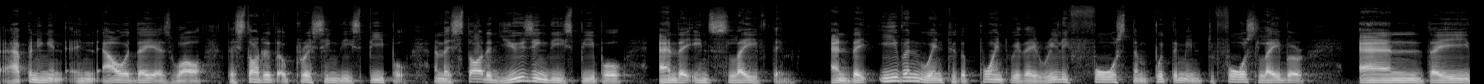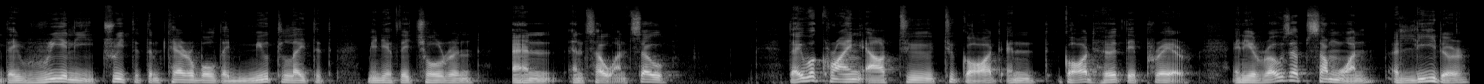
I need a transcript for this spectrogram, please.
happening in, in our day as well, they started oppressing these people. And they started using these people and they enslaved them. And they even went to the point where they really forced them, put them into forced labor, and they, they really treated them terrible. They mutilated many of their children and, and so on. So they were crying out to, to God, and God heard their prayer. And He rose up someone, a leader,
